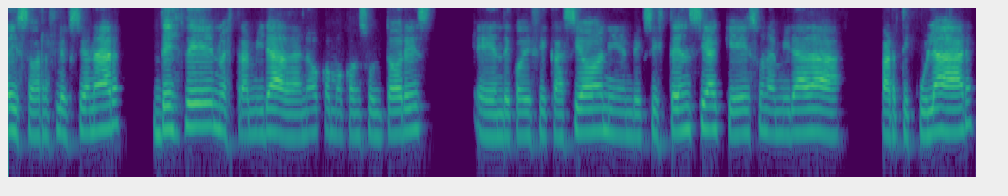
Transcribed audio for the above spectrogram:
eso, a reflexionar desde nuestra mirada, ¿no? Como consultores en decodificación y en existencia, que es una mirada particular,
